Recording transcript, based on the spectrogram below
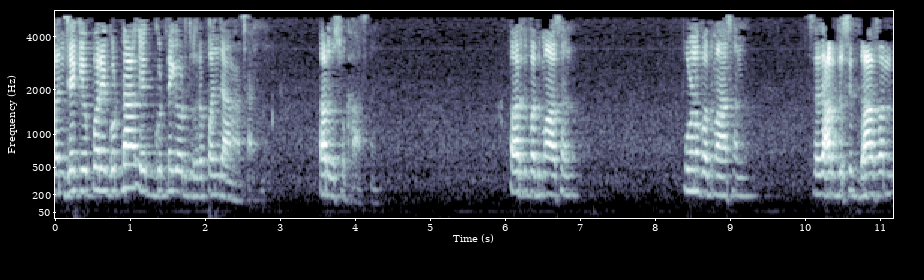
पंजे के ऊपर एक घुटना, एक घुटने के ऊपर दूसरा पंजा आना चाहिए। अर्ध सुखासन अर्ध पद्मासन पूर्ण पद्मासन अर्ध सिद्धासन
